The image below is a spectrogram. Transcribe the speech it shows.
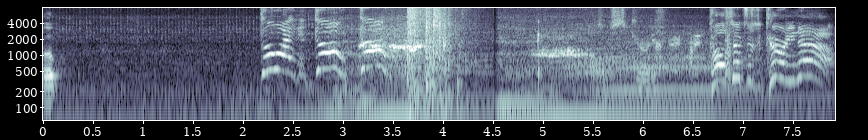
Oop. Go, Aiden, go, go! Security. Call Central Security now!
